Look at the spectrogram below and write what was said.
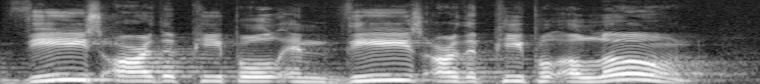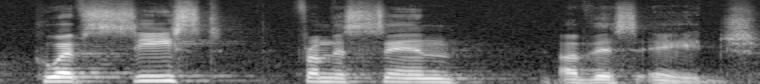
these are the people, and these are the people alone who have ceased from the sin of this age.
